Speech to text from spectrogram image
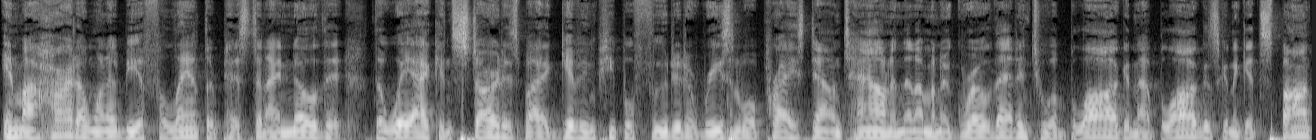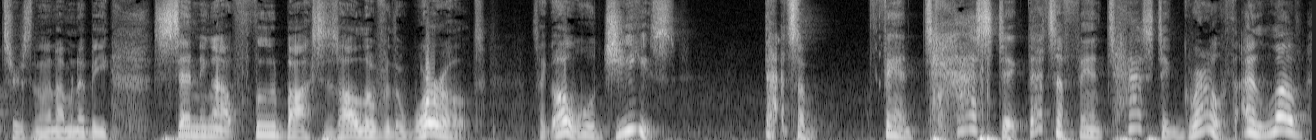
in my heart, I want to be a philanthropist. And I know that the way I can start is by giving people food at a reasonable price downtown. And then I'm going to grow that into a blog. And that blog is going to get sponsors. And then I'm going to be sending out food boxes all over the world. It's like, oh, well, geez, that's a fantastic. That's a fantastic growth. I love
